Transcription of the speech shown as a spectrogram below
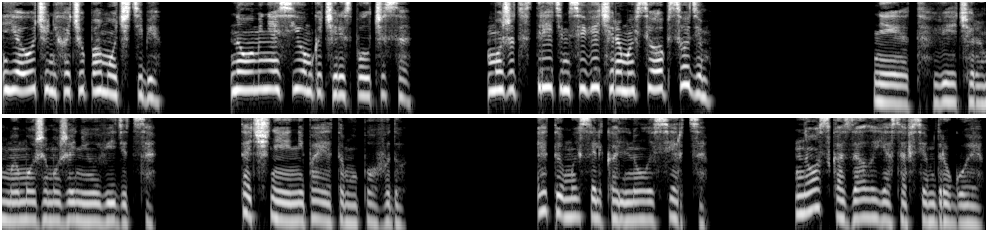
я очень хочу помочь тебе. Но у меня съемка через полчаса. Может, встретимся вечером и все обсудим?» «Нет, вечером мы можем уже не увидеться. Точнее, не по этому поводу». Эта мысль кольнула сердце. Но сказала я совсем другое.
